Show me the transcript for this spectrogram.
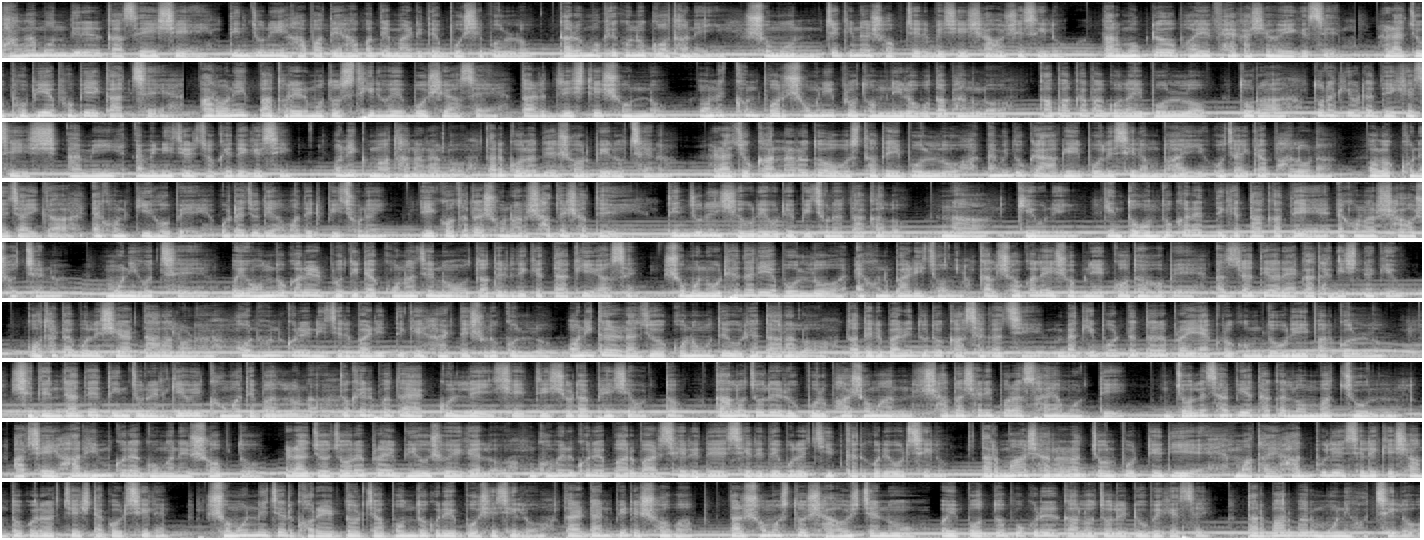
ভাঙা মন্দিরের কাছে এসে তিনজনেই হাঁপাতে হাঁপাতে মাটিতে বসে পড়ল। কারও মুখে কোনো কথা নেই। সুমন, যে কিনা সবচেয়ে বেশি সাহসী ছিল, তার মুখটাও ভয়ে ফ্যাকাশে হয়ে গেছে। রাজু ফুপিয়ে ফুপিয়ে কাঁদছে আর অনেক পাথরের মতো স্থির হয়ে বসে আছে। তার দৃষ্টি শূন্য। অনেকক্ষণ পর সুমনি প্রথম নীরবতা ভাঙল। কাপা কাপা গলায় বলল, তোরা তোরা কি ওটা দেখেছিস? আমি আমি নিজের চোখে দেখেছি। অনেক মাথা নাড়ালো। তার গলা দিয়ে স্বর বেরোচ্ছে না। রাজু কান্নারত অবস্থাতেই বলল, আমি তোকে আগেই বলেছিলাম ভাই, ও জায়গা ভালো না। অলক্ষণে জায়গা, এখন কি হবে, ওটা যদি আমাদের পিছু নেই এই কথাটা শোনার সাথে সাথে তিনজনেই শিউরে উঠে পিছনে তাকালো। না, কেউ নেই। কিন্তু অন্ধকারের দিকে তাকাতে এখন আর সাহস হচ্ছে না। মনে হচ্ছে ওই অন্ধকারের প্রতিটা কোণা যেন তাদের দিকে তাকিয়ে আছে। সুমন উঠে দাঁড়িয়ে বলল, এখন বাড়ি চল। কাল সকালে এসব নিয়ে কথা হবে। আজ রাতে আর একা থাকিস না কেউ। কথাটা বলে সে আর দাঁড়াল না। হন হন করে নিজের বাড়ির দিকে হাঁটতে শুরু করল। অনিকার, রাজু কোনো মতে উঠে দাঁড়াল। তাদের বাড়ি দুটো কাছাকাছি। বাকি পথটা তারা প্রায় একরকম দৌড়েই পার করল। সেদিন রাতে তিনজনের কেউই ঘুমাতে পারল না। চোখের পাতা এক করলেই সেই দৃশ্যটা ভেসে উঠত। কালো জলের উপর ভাসমান সাদা শাড়ি পরা ছায়ামূর্তি, জলে ছাপিয়ে থাকা লম্বা চুল আর সেই হারহিম করা গোঙানির শব্দ। রাজু জ্বরে প্রায় বেহুশ হয়ে গেল। ঘুমের ঘুরে বারবার ছেড়ে দে ছেড়ে দে বলে চিৎকার করে উঠছিল। তার মা সারা রাত জল পট্টি দিয়ে মাথায় হাত বুলিয়ে ছেলেকে শান্ত করার চেষ্টা করছিলেন। সমন নিচের ঘরের দরজা বন্ধ করে বসেছিল। তার ডান পিঠে স্বভাব, তার সমস্ত সাহস যেন ওই পদ্মপুকুরের কালো জলে ডুবে গেছে। তার বারবার মনে হচ্ছিল,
